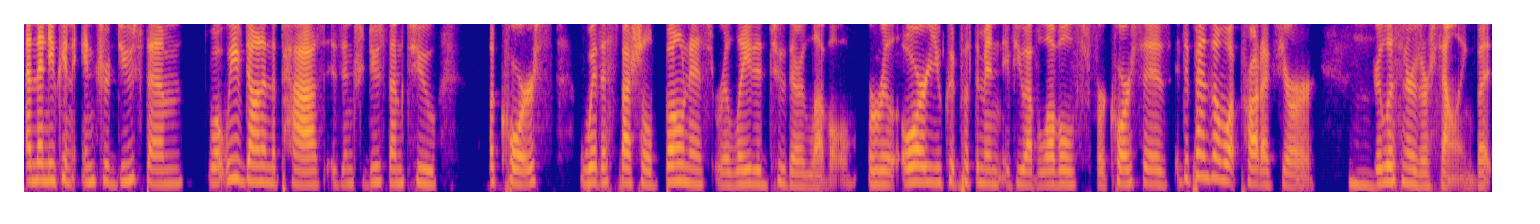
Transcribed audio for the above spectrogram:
And then you can introduce them. What we've done in the past is introduce them to a course with a special bonus related to their level or or you could put them in if you have levels for courses it depends on what products your mm. your listeners are selling but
